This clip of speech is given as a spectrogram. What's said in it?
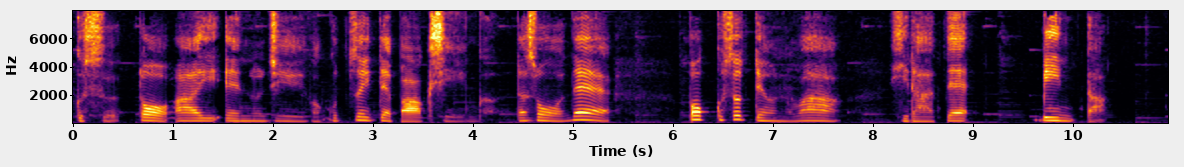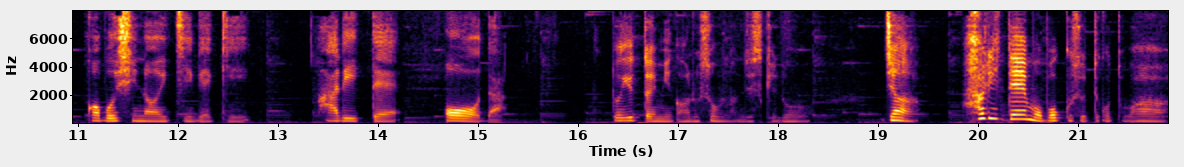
クスと ing がくっついてボクシングだそうで、ボックスっていうのは、平手、ビンタ、拳の一撃、張り手、オーダー。といった意味があるそうなんですけど、じゃあ、張り手もボックスってことは、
